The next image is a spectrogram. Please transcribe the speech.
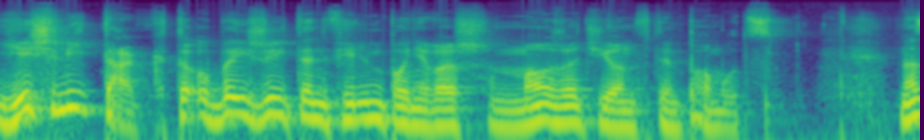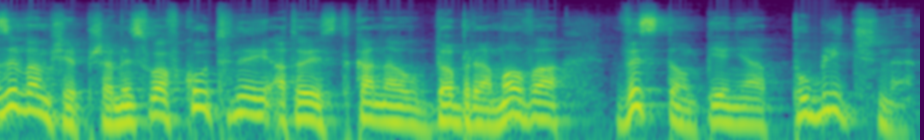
Jeśli tak, to obejrzyj ten film, ponieważ może Ci on w tym pomóc. Nazywam się Przemysław Kutny, a to jest kanał Dobra Mowa Wystąpienia Publiczne.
